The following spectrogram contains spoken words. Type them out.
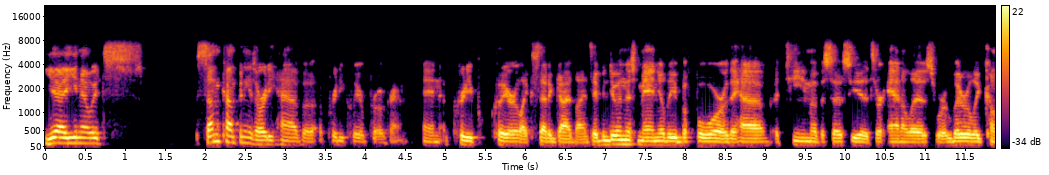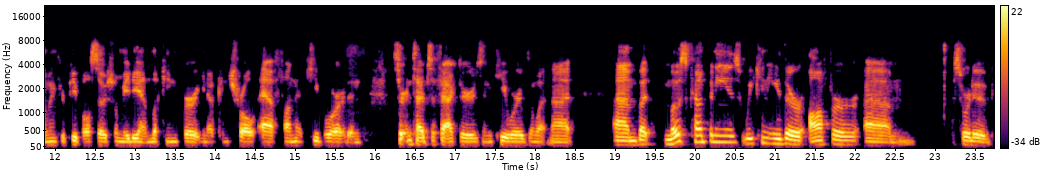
Yeah, you know, it's some companies already have a, a pretty clear program and a pretty clear like set of guidelines. They've been doing this manually before. They have a team of associates or analysts who are literally coming through people's social media and looking for you know control F on their keyboard and certain types of factors and keywords and whatnot. Um, but most companies, we can either offer um, sort of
